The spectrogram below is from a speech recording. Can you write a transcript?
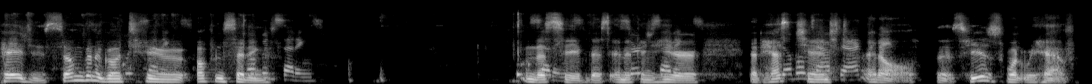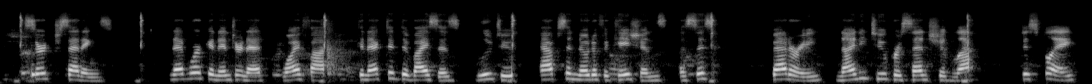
pages. So I'm gonna go Quick to settings. open Open settings. settings. and Let's see if there's anything Search here settings. That has Double changed at all. This here's what we have. Search settings. Network and internet, Wi-Fi, connected devices, Bluetooth, apps and notifications, assist, battery, 92% should last. Display,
